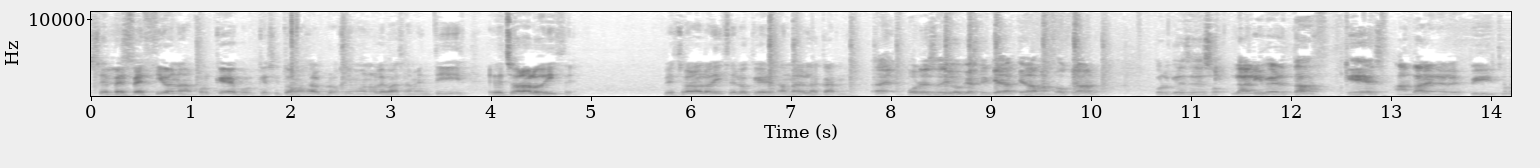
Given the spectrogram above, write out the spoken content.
se perfecciona, ¿por qué? Porque si tú amas al prójimo no le vas a mentir. De hecho, ahora lo dice. De hecho, ahora lo dice lo que es andar en la carne. Eh, por eso digo que es que queda, queda más o claro. Porque es eso. La libertad, ¿qué es? Andar en el espíritu.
